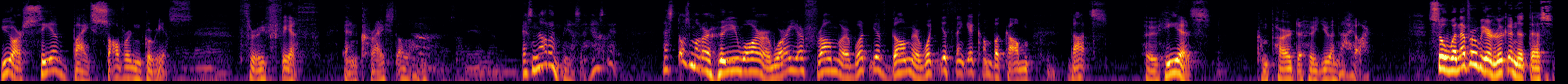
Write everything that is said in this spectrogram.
You are saved by sovereign grace through faith in Christ alone. Isn't that amazing, isn't it? It doesn't matter who you are or where you're from or what you've done or what you think you can become. That's who He is compared to who you and I are. So whenever we are looking at this,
